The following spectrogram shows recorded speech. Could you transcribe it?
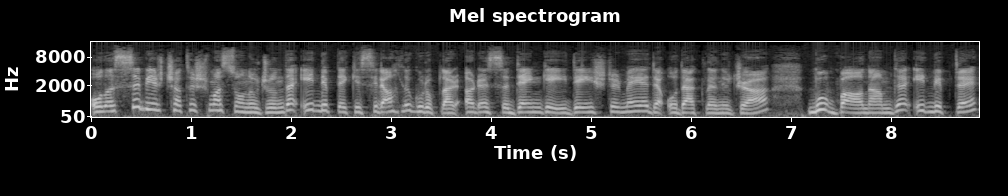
olası bir çatışma sonucunda İdlib'deki silahlı gruplar arası dengeyi değiştirmeye de odaklanacağı bu bağlamda İdlib'de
